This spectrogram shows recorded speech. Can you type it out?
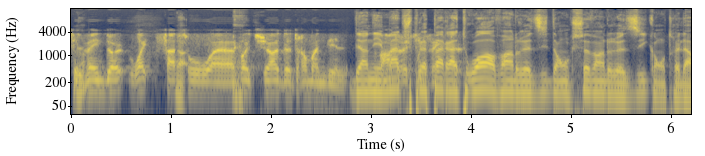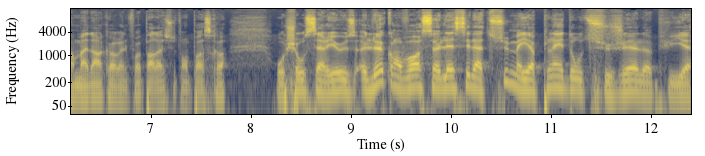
C'est le 22, oui, face au euh, Voltigeur de Drummondville. Dernier match préparatoire vendredi, donc ce vendredi contre l'Armada, encore une fois. Par la suite, on passera aux choses sérieuses. Luc, on va se laisser là-dessus, mais il y a plein d'autres sujets. Là, puis, euh,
